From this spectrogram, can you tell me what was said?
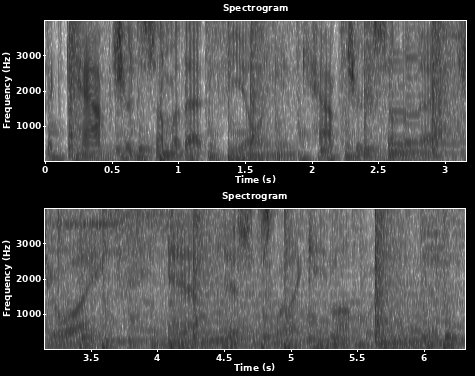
that captured some of that feeling and captured some of that joy. And this is what I came up with. Thank you.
